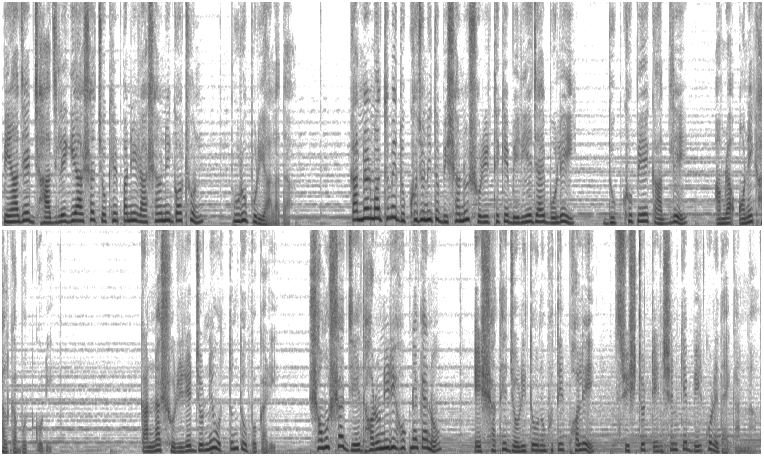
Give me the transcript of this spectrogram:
পেঁয়াজের ঝাঁজ লেগে আসা চোখের পানির রাসায়নিক গঠন পুরোপুরি আলাদা। কান্নার মাধ্যমে দুঃখজনিত বিষাণু শরীর থেকে বেরিয়ে যায় বলেই দুঃখ পেয়ে কাঁদলে আমরা অনেক হালকা বোধ করি। কান্না শরীরের জন্য অত্যন্ত উপকারী। সমস্যা যে ধরনেরই হোক না কেন, এর সাথে জড়িত অনুভূতির ফলে সৃষ্ট টেনশনকে বের করে দেয় কান্না।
